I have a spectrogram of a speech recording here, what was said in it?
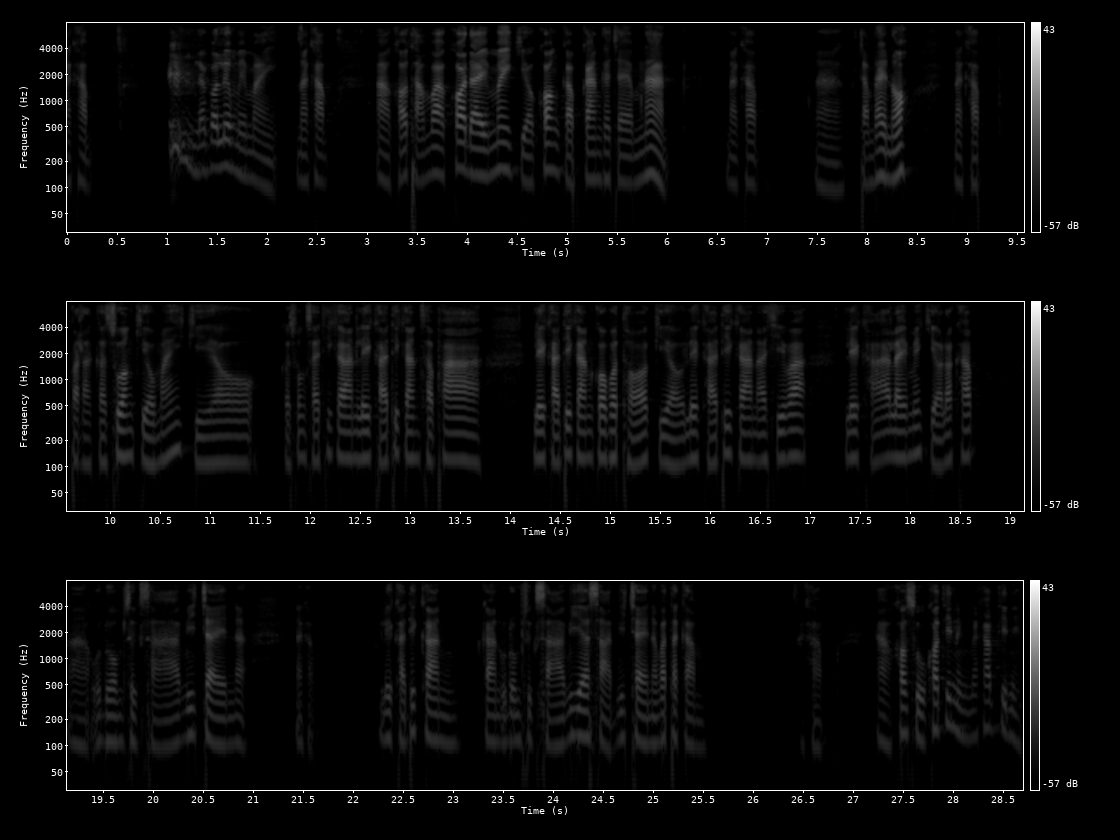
นะครับ แล้วก็เรื่องใหม่ ๆ นะครับอ่าเขาถามว่าข้อใดไม่เกี่ยวข้องกับการกระจายอำนาจนะครับ อ่าจำได้เนาะนะครับปลัดกระทรวงเกี่ยวไหมเกี่ยว กระทรวงสาธการเลขาธิการสภา เลขาธิการกปทเกี่ยว เลขาธิการอาชีวะเลขาอะไรไม่เกี่ยวแล้วครับอุดมศึกษาวิจัยนะนะครับเลขาธิการการอุดมศึกษาวิทยาศาสตร์วิจัยนวัตกรรมนะครับอ้าวเข้าสู่ข้อที่หนึ่งนะครับที่นี่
